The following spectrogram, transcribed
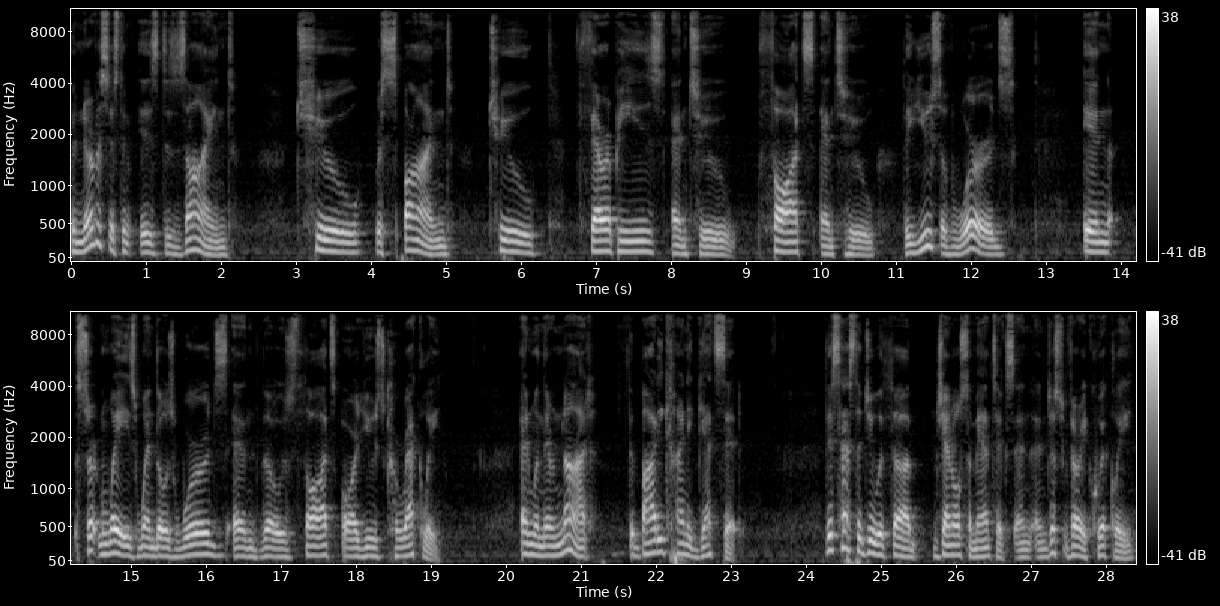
the nervous system is designed to respond to therapies and to thoughts and to the use of words in certain ways when those words and those thoughts are used correctly. And when they're not, the body kind of gets it. This has to do with uh, general semantics, and, and just very quickly,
